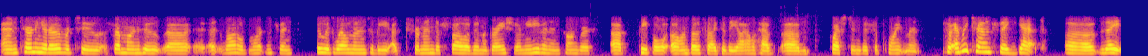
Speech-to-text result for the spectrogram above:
and turning it over to someone who uh, uh Ronald Mortensen, who is well known to be a tremendous foe of immigration. I mean, even in Congress, uh, people on both sides of the aisle have um, questioned this appointment. So every chance they get, uh, they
